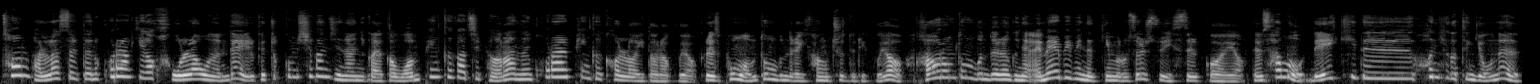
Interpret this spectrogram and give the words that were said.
처음 발랐을 때는 coral기가 확 올라오는데 이렇게 조금 시간 지나니까 약간 warm pink같이 변하는 coral pink 컬러이더라고요. 그래서 봄 warm tone 분들에게 강추드리고요. 가을 warm tone 분들은 그냥 MLBB 느낌으로 쓸 수 있을 거예요. 그다음 3호 Naked Honey 같은 경우는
